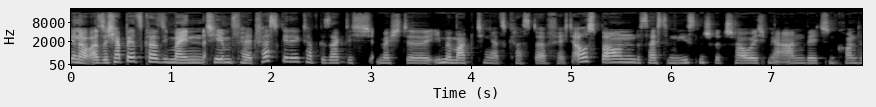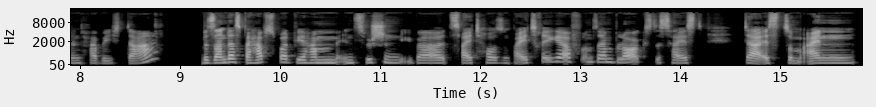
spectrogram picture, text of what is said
Genau, also ich habe jetzt quasi mein Themenfeld festgelegt, habe gesagt, ich möchte E-Mail-Marketing als Cluster vielleicht ausbauen. Das heißt, im nächsten Schritt schaue ich mir an, welchen Content habe ich da. Besonders bei HubSpot, wir haben inzwischen über 2000 Beiträge auf unseren Blogs. Das heißt, da ist zum einen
